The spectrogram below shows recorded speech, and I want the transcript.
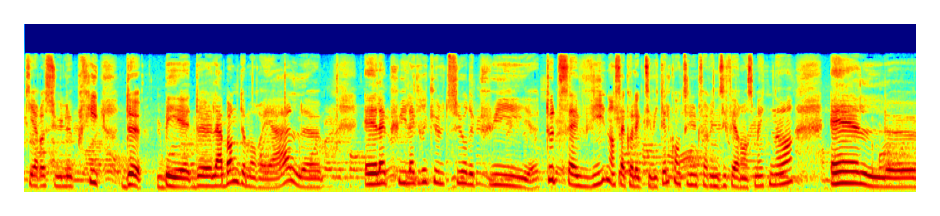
qui a reçu le prix de, de la Banque de Montréal. Elle appuie l'agriculture depuis toute sa vie dans sa collectivité. Elle continue de faire une différence maintenant. Elle... Euh,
